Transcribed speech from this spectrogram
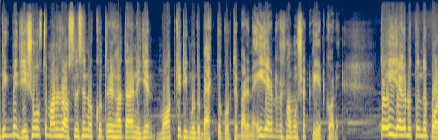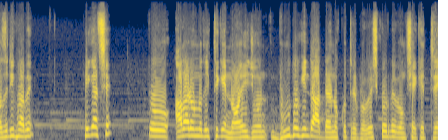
দেখবেন যে সমস্ত মানুষ অশ্লেষা নক্ষত্রের হয়, তারা নিজের মতকে ঠিকমতো ব্যক্ত করতে পারে না। এই জায়গাটা সমস্যা ক্রিয়েট করে। তো এই জায়গাটা অত্যন্ত পজিটিভ হবে। ঠিক আছে? তো আবার অন্যদিক থেকে নয় জুন বুধও কিন্তু আদ্রা নক্ষত্রে প্রবেশ করবে এবং সেক্ষেত্রে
